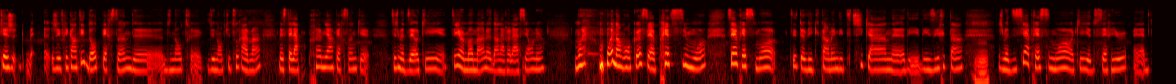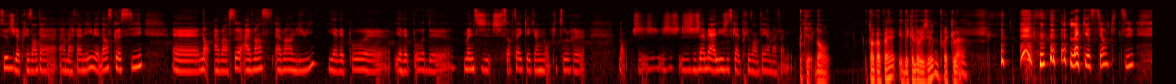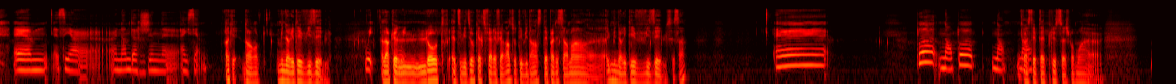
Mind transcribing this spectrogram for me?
Que ben, euh, j'ai fréquenté d'autres personnes d'une autre, d'une autre culture avant, mais c'était la première personne que, tu sais, je me disais, OK, tu sais, il y a un moment là, dans la relation, là, moi, moi, dans mon cas, c'est après six mois. C'est après six mois, tu sais, tu as vécu quand même des petites chicanes, euh, des, des irritants. Mhm. Je me dis, si après six mois, OK, il y a du sérieux, ben, d'habitude, je le présente à, à ma famille, mais dans ce cas-ci, euh, non, avant ça, avant, avant lui, il n'y avait pas euh, il y avait pas de même si je, je suis sortie avec quelqu'un d'une autre culture euh, non je je- je- je suis jamais allée jusqu'à le présenter à ma famille OK, donc, ton copain est de quelle origine, pour être clair? la question qui tue euh, c'est un, un homme d'origine haïtienne OK, donc, minorité visible. Oui Alors que Oui. l'autre individu auquel tu fais référence, toute évidence, n'était pas nécessairement euh, une minorité visible, c'est ça? euh, pas non pas non non C'était peut-être plus, je sais pas moi, euh,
